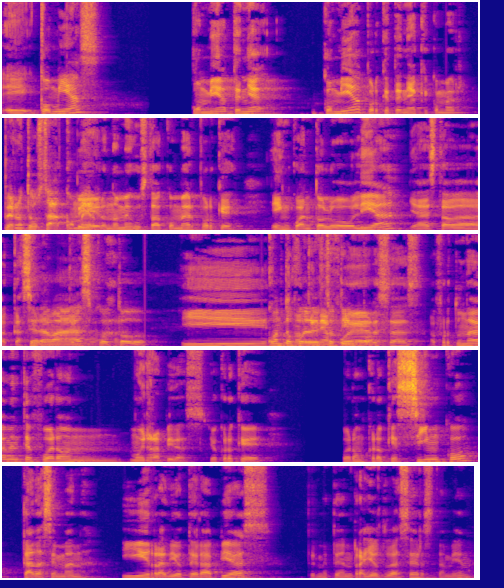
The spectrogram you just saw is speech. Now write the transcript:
eh, comías, Comía, tenía, comía porque tenía que comer. pero no te gustaba comer. Pero no me gustaba comer porque en cuanto lo olía, ya estaba casi. Te daba asco Ajá. todo. Y ¿Cuánto pues, fue de tenía esto tiempo? fuerzas. Afortunadamente fueron muy rápidas. Yo creo que fueron creo que cinco cada semana. Y radioterapias, te meten rayos láseres también.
